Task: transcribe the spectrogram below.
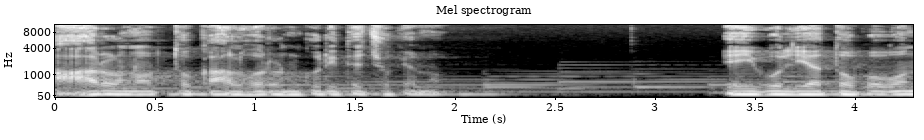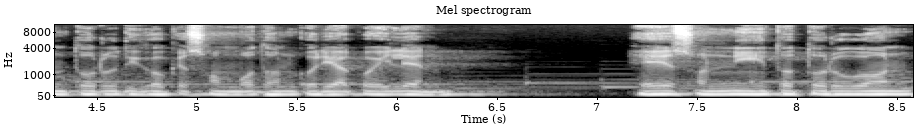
আর অনর্থ কালহরণ করিতেছ কেন? এই বলিয়া তপবন তরুদিগকে সম্বোধন করিয়া কহিলেন, হে সন্নিহিত তরুগণ,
